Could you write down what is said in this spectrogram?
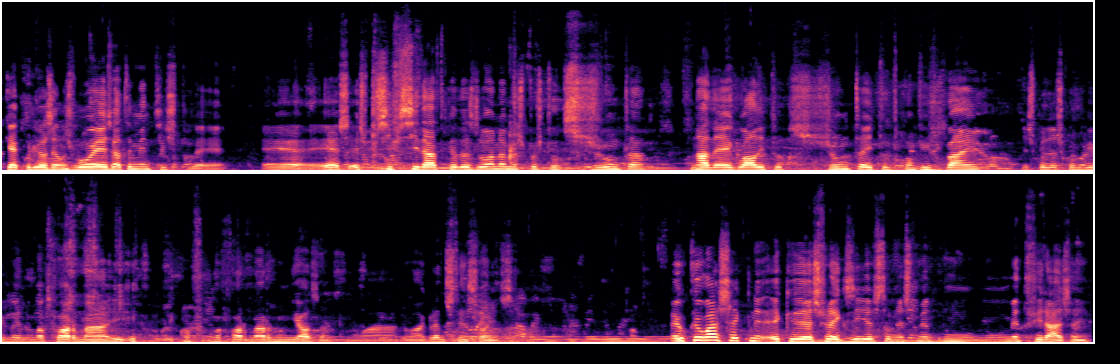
o que é curioso em Lisboa é exatamente isto: é, é, é, a especificidade de cada zona, mas depois tudo se junta, nada é igual e tudo se junta e tudo convive bem, e as coisas convivem de uma forma, e, e, uma forma harmoniosa, não há, não há grandes tensões. É, o que eu acho é que, é que as freguesias estão neste momento num momento de viragem.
